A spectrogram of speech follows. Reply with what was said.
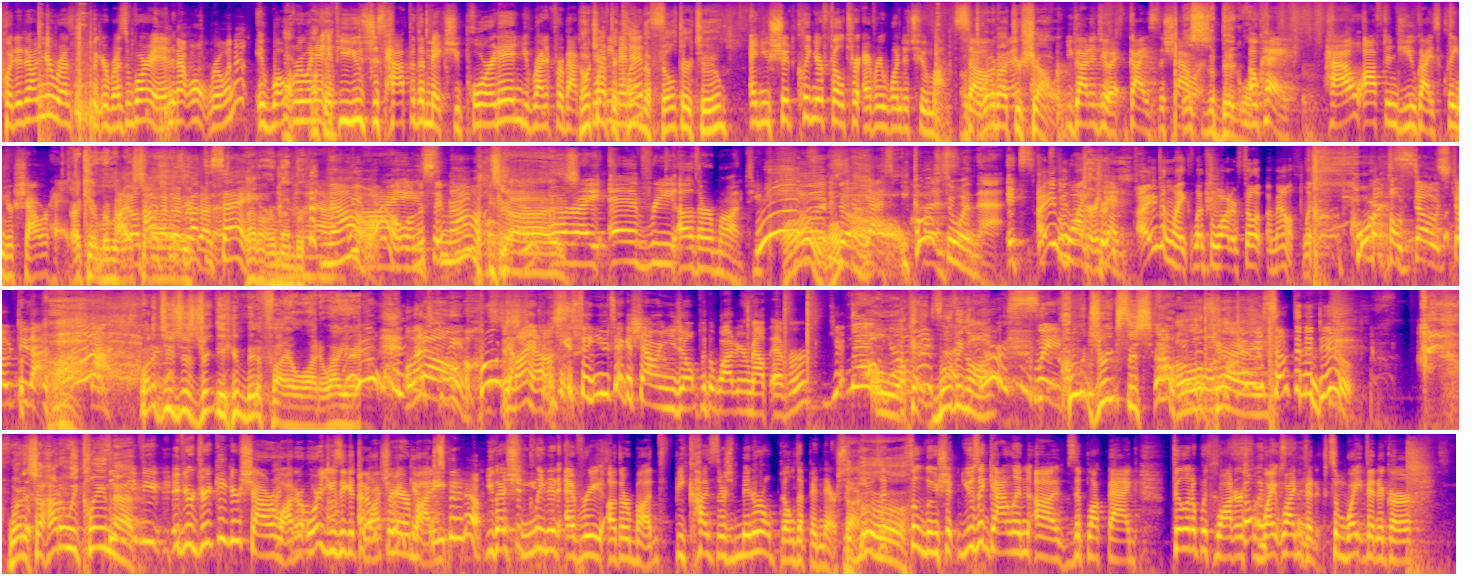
put it on your res- put your reservoir in. And that won't ruin it? it won't Yeah, ruin okay. it if you use just half of the mix. You pour it in, you run it for about Don't you have 20 to minutes, clean the filter too? and you should clean your filter every one to two months. Okay, so what about your shower? You got to do it, guys. The shower. This is a big one. Okay, how often do you guys clean your shower head? I can't remember I last don't I've ever about to say. I don't remember. No. We are all on the same No. page. Guys. right, every other month. You Oh, should. okay. Yes, because Who's doing that? It's, it's I even the water like again. I even like let the water fill up my mouth. Like, of course. No, don't, don't do that. Why don't you just drink the humidifier water while you're at it? Well, that's No. clean in my house. So you take a shower and you don't put the water in your mouth ever? Yeah. No. Okay, moving on. Wait, Who drinks the shower? Okay. There's something to do. What, so how do we clean that? if you if you're drinking your shower water or using it to wash your hair drink it. Body, spit it out. you guys should clean it every other month because there's mineral buildup in there. So Nice. use a solution, use a gallon uh, Ziploc bag, fill it up with water, some white wine, some white vinegar.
